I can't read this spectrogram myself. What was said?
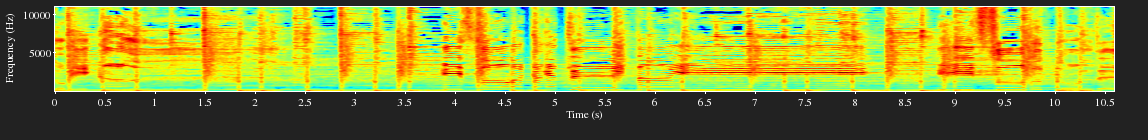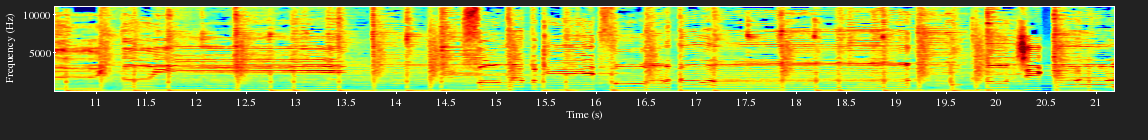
飛び交う。いっそばかげていたい。いっそぶっ飛んでいたい。そんな時あなたは僕の力の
